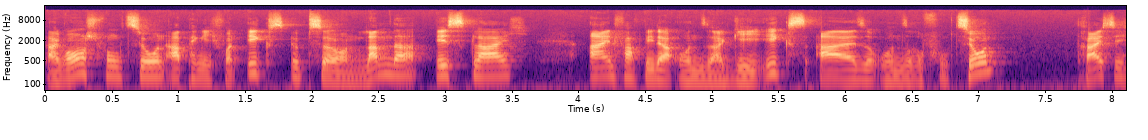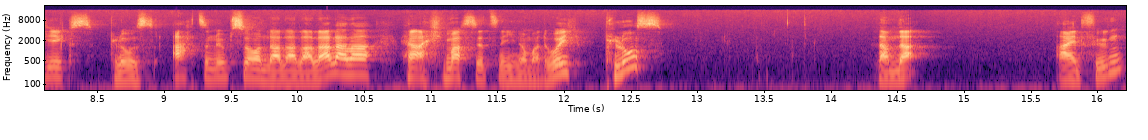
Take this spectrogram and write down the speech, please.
Lagrange-Funktion abhängig von x, y, Lambda ist gleich einfach wieder unser gx, also unsere Funktion. 30x plus 18y, lalalala. Ja, ich mache es jetzt nicht nochmal durch. Plus Lambda einfügen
